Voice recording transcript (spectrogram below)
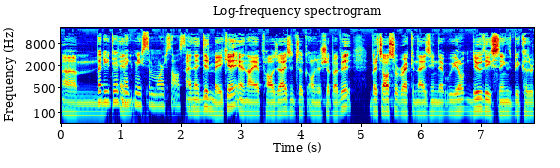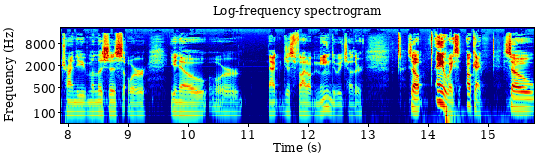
Um, but he did and- make me some more salsa. and I did make it, and I apologized and took ownership of it. But it's also recognizing that we don't do these things because we're trying to be malicious or, you know, or not just flat out mean to each other. So, anyways, okay. So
